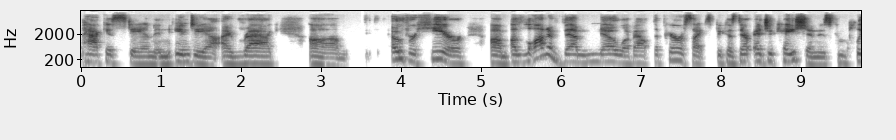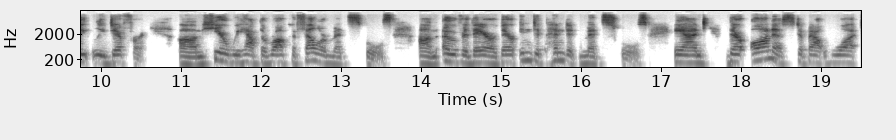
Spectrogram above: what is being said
Pakistan and India, Iraq, um, over here, um, a lot of them know about the parasites because their education is completely different. Um, here we have the Rockefeller med schools. Um, over there, they're independent med schools, and they're honest about what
